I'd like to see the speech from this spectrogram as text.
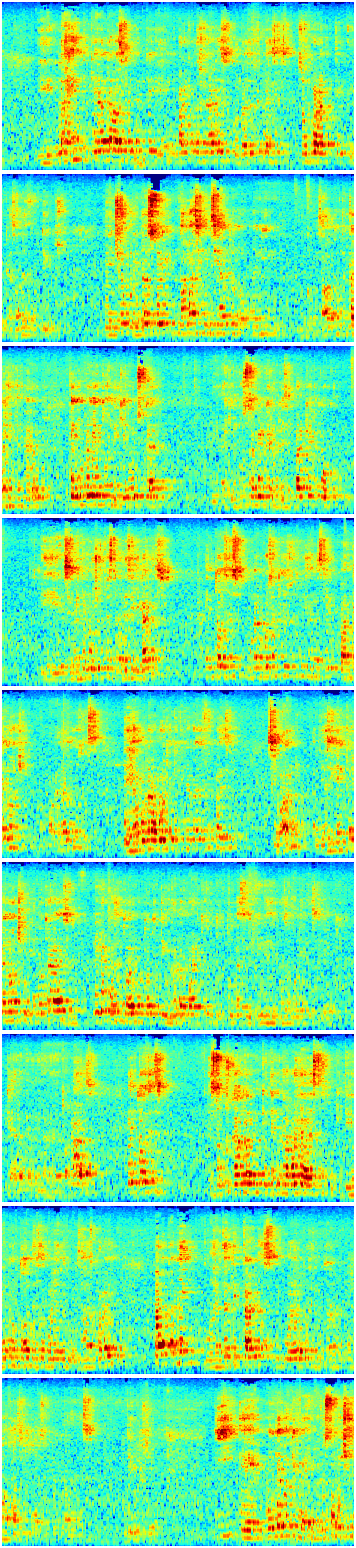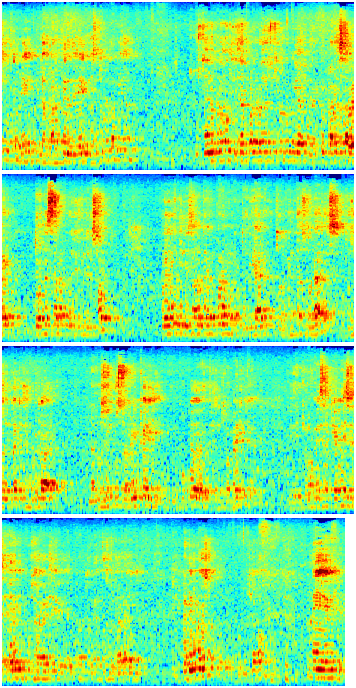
Eh, la gente que anda básicamente en parques nacionales con radiofrecuencias son probablemente eh, cazadores furtivos. De hecho, ahorita estoy nada más iniciando, no, he ni comenzado a contactar gente, pero tengo un proyecto donde quiero buscar, eh, aquí en Costa Rica, lo que es el Parque del Coco, eh, se meten muchos pescadores ilegales. Entonces, una cosa que ellos utilizan es que van de noche, apagan las luces, dejan una huella que tiene radiofrecuencia, se van, al día siguiente de la noche vienen otra vez y recogen todo el montón de tiburones muertos y tortugas y delfines y cosas bonitas que quedaron en la red atrapadas. Entonces, estoy buscando a alguien que tenga una huella de estas porque tiene un montón de esas huellas decomisadas por ahí para también poder detectarlas y poder pues, encontrar un poco más fácil a esos pecadores Y eh, un tema que me gusta muchísimo también, la parte de astronomía. Ustedes lo pueden utilizar para la astronomía, por ejemplo, para saber dónde está la posición del Sol. Pueden utilizarlo también para monitorear tormentas solares. Entonces, ahorita que se fue la, la luz en Costa Rica y un poco de, de Centroamérica, eh, yo me saqué mi CD y me puse a ver si había alguna tormenta solar ahí eh, peligrosa, por, por eso no. Eh,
